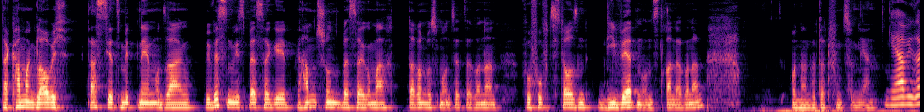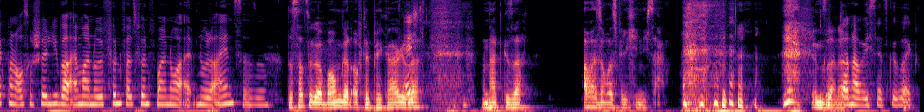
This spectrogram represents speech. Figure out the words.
da kann man, glaube ich, das jetzt mitnehmen und sagen, wir wissen, wie es besser geht, wir haben es schon besser gemacht, daran müssen wir uns jetzt erinnern. Vor 50.000, die werden uns dran erinnern. Und dann wird das funktionieren. ja, wie sagt man auch so schön, lieber einmal 05 als fünfmal nur 01. Also, Das hat sogar Baumgart auf der PK gesagt Echt? und hat gesagt, aber sowas will ich hier nicht sagen. in, gut, dann seiner, habe ich es jetzt gesagt.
